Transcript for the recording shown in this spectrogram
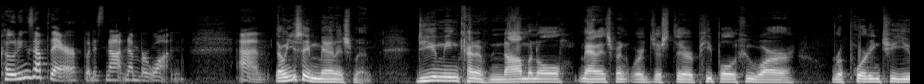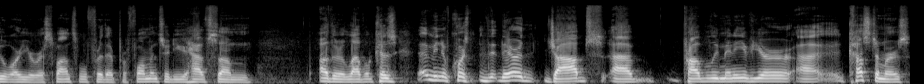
Coding's up there, but it's not number one. Um, now, when you say management, do you mean kind of nominal management where just there are people who are reporting to you or you're responsible for their performance, or do you have some other level? Because, I mean, of course, th- there are jobs, uh, probably many of your uh, customers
